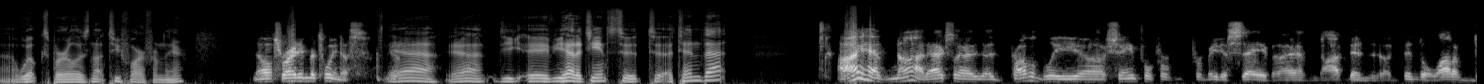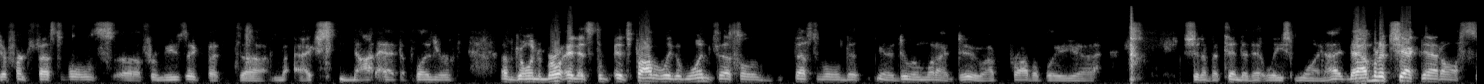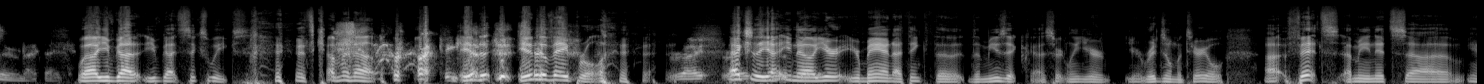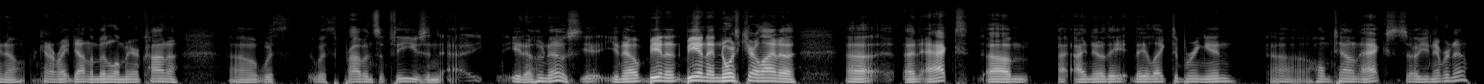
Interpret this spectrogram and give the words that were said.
uh, Wilkesboro is not too far from there. No, it's right in between us. Yep. Yeah, yeah. Do you, have you had a chance to, to attend that? I have not actually. I, I- probably uh, shameful for, for me to say, but I have not been. I've been to a lot of different festivals uh, for music, but uh, I actually not had the pleasure of, going to Merle. And it's the, it's probably the one festival festival that you know doing what I do. I probably uh, should have attended at least one. I, I'm going to check that off soon. I think. Well, you've got you've got six weeks. it's coming up, right. end of, end of April. right, right. Actually, you know, your your band. I think the the music, uh, certainly your your original material, uh, fits. I mean, it's uh, you know kind of right down the middle of Americana, uh, with with Province of Thieves, and uh, you know who knows. You, you know, being a being a North Carolina uh, an act. Um, I, I know they they like to bring in uh, hometown acts, so you never know.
